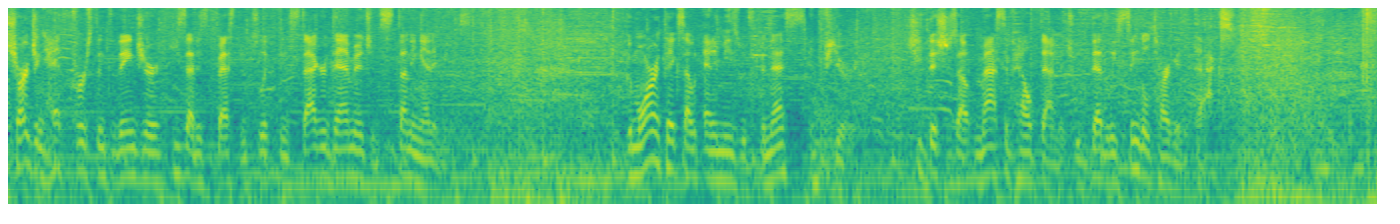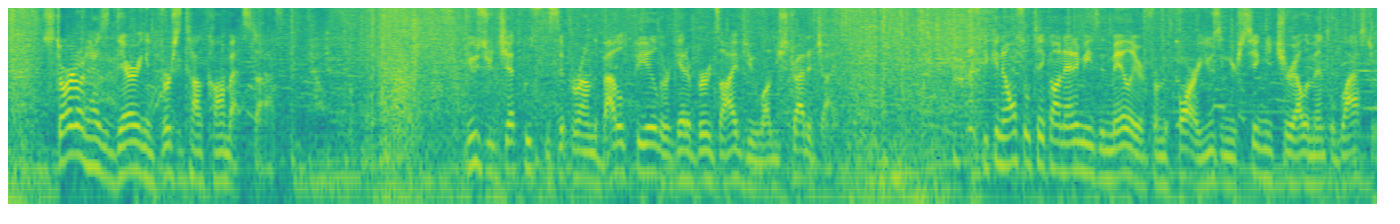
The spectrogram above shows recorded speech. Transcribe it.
Charging headfirst into danger, he's at his best inflicting stagger damage and stunning enemies. Gamora takes out enemies with finesse and fury. She dishes out massive health damage with deadly single target attacks. Star-Lord has a daring and versatile combat style. Use your jet boost to zip around the battlefield or get a bird's eye view while you strategize. You can also take on enemies in melee from afar using your signature elemental blasters.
